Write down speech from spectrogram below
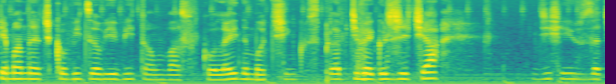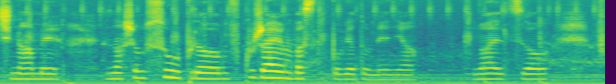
Siemaneczko widzowie, witam was w kolejnym odcinku z prawdziwego życia. Dzisiaj już zaczynamy z naszą suprą, wkurzają was te powiadomienia. No ale co, w,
